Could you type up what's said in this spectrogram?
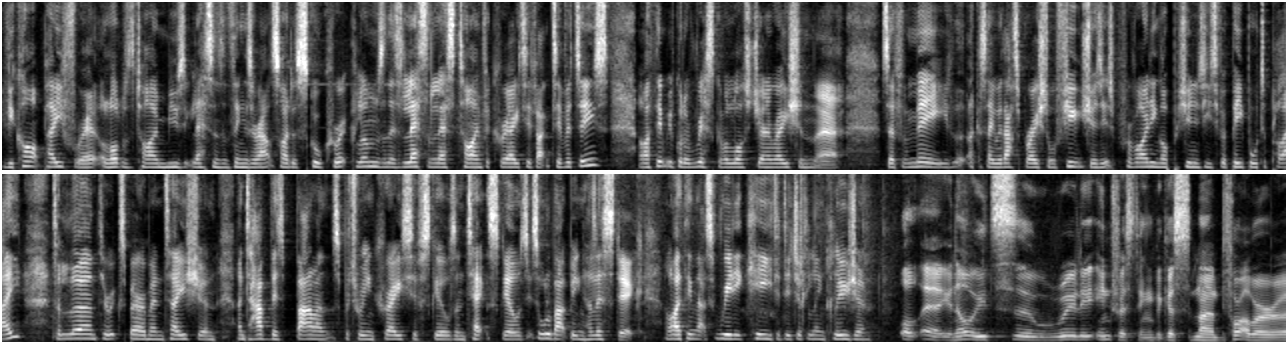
if you can't pay for it, a lot of the time music lessons and things are outside of school curriculums, and there's less and less time for creative activities. And I think we've got a risk of a lost generation there. So for me, like I say, with aspirational futures, it's providing opportunities for people to play, to learn through experimentation, and to have this balance between creative skills and tech skills. It's all about being holistic, and I think that's really key to digital inclusion. Well, uh, you know, it's uh, really interesting because uh, before our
